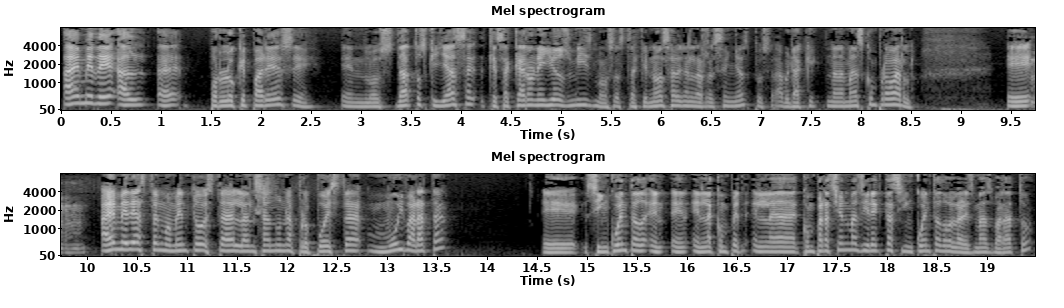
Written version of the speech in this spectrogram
AMD, al, eh, por lo que parece, en los datos que ya que sacaron ellos mismos hasta que no salgan las reseñas, pues habrá que nada más comprobarlo. Eh, AMD hasta el momento está lanzando una propuesta muy barata. 50 eh, en, la, en la comparación más directa, 50 dólares más barato.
